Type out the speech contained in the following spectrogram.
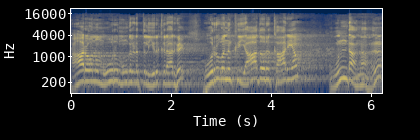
ஆரோனும் ஊரும் உங்களிடத்தில் இருக்கிறார்கள். ஒருவனுக்கு யாதொரு காரியம் உண்டானால்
